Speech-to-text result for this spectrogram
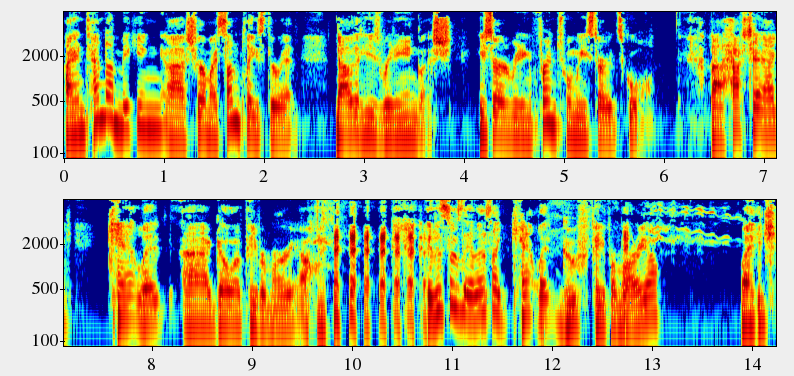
I intend on making uh, sure my son plays through it now that he's reading English. He started reading French when we started school. Uh, hashtag can't let uh, go of Paper Mario. This was it looks like can't let goof Paper Mario. Like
